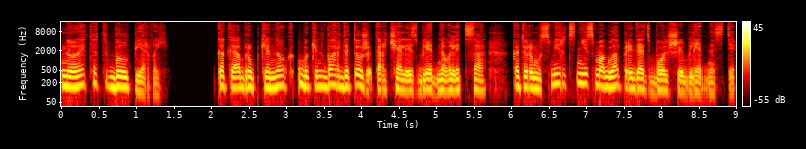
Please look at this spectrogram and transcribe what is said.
но этот был первый. Как и обрубки ног, бакенбарды тоже торчали из бледного лица, которому смерть не смогла придать большей бледности.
